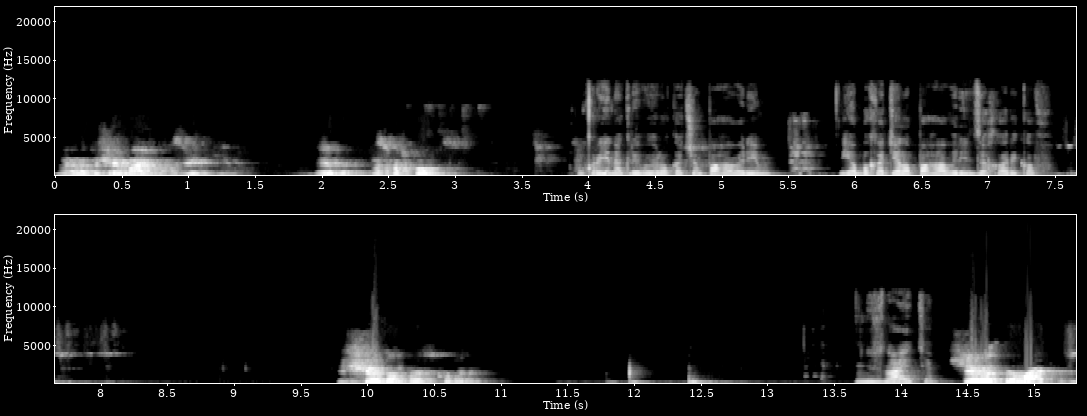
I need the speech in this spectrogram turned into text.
Маємо душе маємо. Звідки? Московська область. Украина, Кривой Рог. О чем поговорим? Я бы хотела поговорить за Харьков. І що там происходит? Не знаете? Ще раз тримається?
